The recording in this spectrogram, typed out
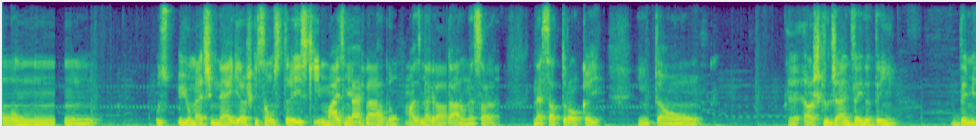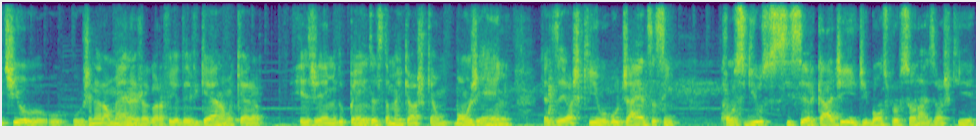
um, um, os, e o Matt Nagy, acho que são os três que mais me agradam, mais me agradaram nessa, nessa troca aí. Então, é, acho que o Giants ainda tem demitiu o, o, general manager, agora foi o Dave Gettleman, que era ex-GM do Panthers também, que eu acho que é um bom GM. Quer dizer, eu acho que o, o Giants, assim, conseguiu se cercar de, de bons profissionais. Eu acho que,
